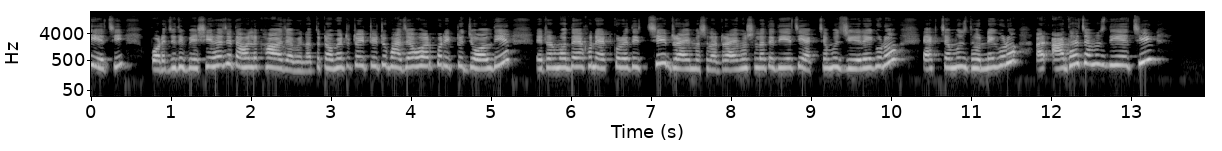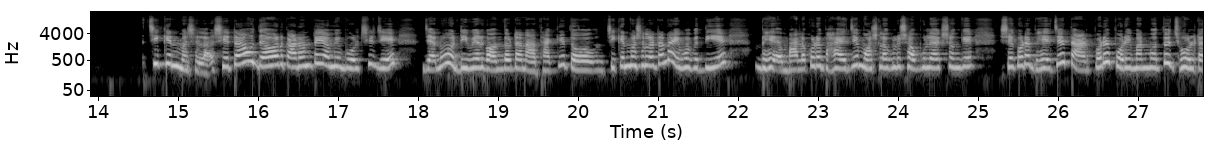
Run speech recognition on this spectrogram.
দিয়েছি। পরে যদি বেশি হয়ে যায় তাহলে খাওয়া যাবে না। তো টমেটোটা একটু একটু ভাজা হওয়ার পর একটু জল দিয়ে এটার মধ্যে এখন অ্যাড করে দিচ্ছি ড্রাই মশলা। ড্রাই মশলাতে দিয়েছি এক চামচ জিরে গুঁড়ো, এক চামচ ধনে গুঁড়ো আর আধা চামচ দিয়েছি চিকেন মশলা। সেটাও দেওয়ার কারণটাই আমি বলছি যে, যেন ডিমের গন্ধটা না থাকে। তো চিকেন মশলাটা না এভাবে দিয়ে ভালো করে ভেজে, মশলাগুলো সবগুলো একসঙ্গে সে করে ভেজে তারপরে পরিমাণ মতো ঝোলটা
